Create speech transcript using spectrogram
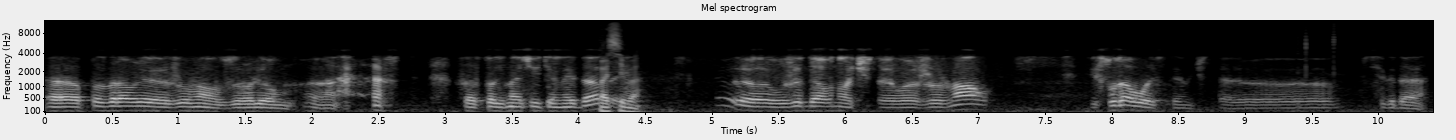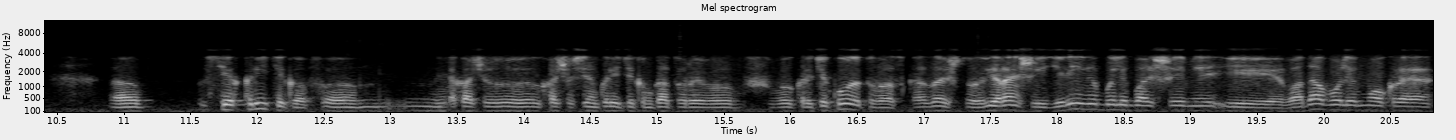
Э, Поздравляю журнал «За рулем» э, со столь значительной датой. Спасибо. Уже давно читаю ваш журнал и с удовольствием читаю э, всегда. Э, Всех критиков, э, я хочу, хочу всем критикам, которые вы- вы критикуют вас, сказать, что и раньше и деревья были большими, и вода более мокрая.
